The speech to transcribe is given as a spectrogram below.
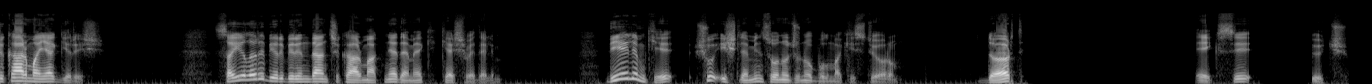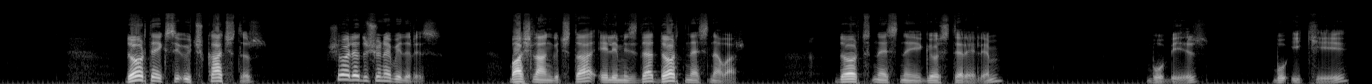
Çıkarmaya giriş. Sayıları birbirinden çıkarmak ne demek keşfedelim. Diyelim ki, şu işlemin sonucunu bulmak istiyorum. 4 eksi 3. 4 eksi 3 kaçtır? Şöyle düşünebiliriz. Başlangıçta elimizde 4 nesne var. 4 nesneyi gösterelim. Bu 1, bu 2,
